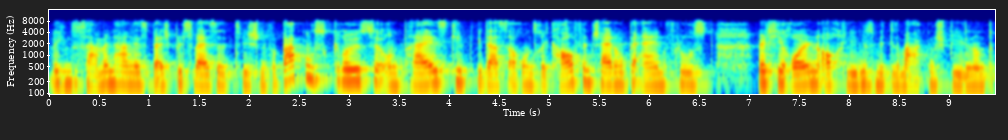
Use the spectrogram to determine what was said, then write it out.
welchen Zusammenhang es beispielsweise zwischen Verpackungsgröße und Preis gibt, wie das auch unsere Kaufentscheidung beeinflusst, welche Rollen auch Lebensmittelmarken spielen. Und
